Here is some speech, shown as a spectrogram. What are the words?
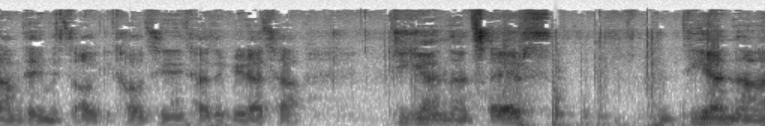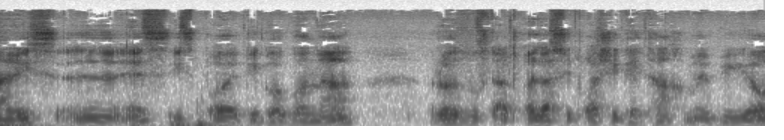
რამდენიმე წავიკითხავ ძირითადები, რაცა დიანა წერს. დიანა არის ეს ის პოეტი გოგონა, რომ ზუსტად ყველა სიტყვაში გეთანხმებიო.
